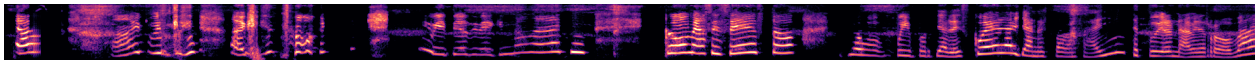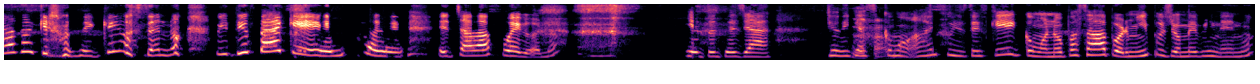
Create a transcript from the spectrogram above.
estás? Ay, pues que aquí estoy. Y mi tía así de que, no manches, ¿cómo me haces esto? yo fui por ti a la escuela, ya no estabas ahí, te pudieron haber robado, que no sé qué, o sea, no, mi tío estaba que, híjole, echaba fuego, ¿no? Y entonces ya, yo dije así como, ay, pues es que como no pasaba por mí, pues yo me vine, ¿no?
